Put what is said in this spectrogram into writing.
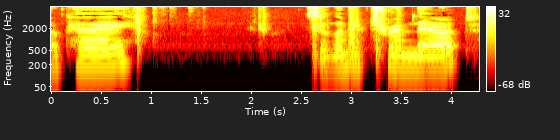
Okay, so let me trim that.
